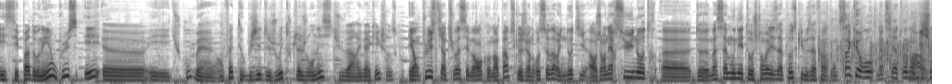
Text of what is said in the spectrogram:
Et c'est pas donné en plus, et, euh, et du coup, ben, en fait, t'es obligé de jouer toute la journée si tu veux arriver à quelque chose. quoi. Et en plus, tiens, tu vois, c'est marrant qu'on en parle parce que je viens de recevoir une notif. Alors j'en ai reçu une autre euh, de Masamuneto. Je t'envoie les applauses qui nous a fait un don de 5 euros. Merci à toi, mon bichon.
